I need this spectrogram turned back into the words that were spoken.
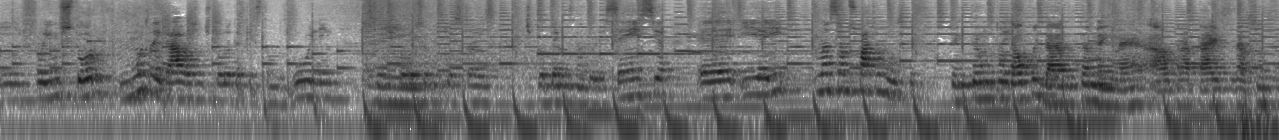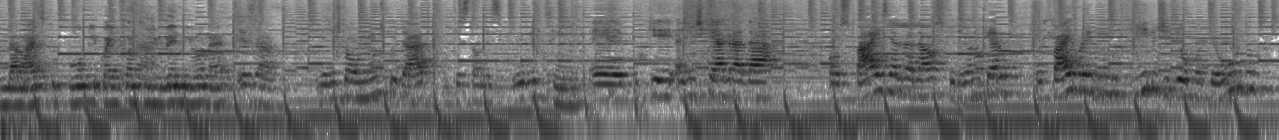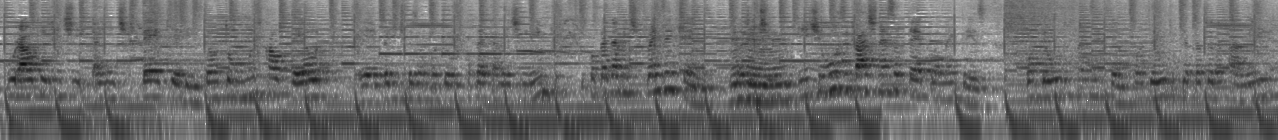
e foi um estouro muito legal. A gente falou da questão do bullying, a gente falou sobre questões de problemas na adolescência é, e aí lançamos quatro músicas. Tem que ter um total cuidado também, né? Ao tratar esses assuntos, ainda mais que o público é infantil juvenil, né? Exato. E a gente toma muito cuidado com a questão desse público. Sim. É, porque a gente quer agradar aos pais e agradar aos filhos. Eu não quero o pai proibindo o filho de ver o conteúdo por algo que a gente, a gente peque ali. Então eu tomo muito cautela é, pra gente fazer um conteúdo completamente limpo e completamente friends and family. A, Uhum. gente, a gente usa e bate nessa tecla na empresa. Conteúdo friends and family, conteúdo que é pra toda a família,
